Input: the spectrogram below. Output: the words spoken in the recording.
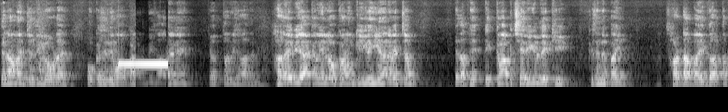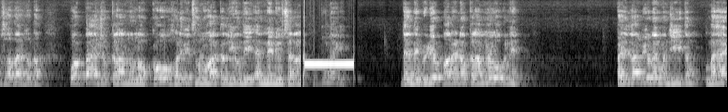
ਤੇ ਨਾ ਉਹਨੂੰ ਇੱਜ਼ਤ ਦੀ ਲੋੜ ਹੈ। ਉਹ ਕਿਸੇ ਦੀ ਮਾਂ ਭੈਣ ਵੀ ਸਾਦੇ ਨੇ। ਤੇ ਉੱਤਰ ਵੀ ਸਾਦੇ ਨੇ ਹਲੇ ਵੀ ਅਕਲ ਨਹੀਂ ਲੋਕਾਂ ਨੂੰ ਕੀ ਕਹੀ ਇਹਨਾਂ ਦੇ ਵਿੱਚ। ਇਹਦਾ ਫਿਰ ਇੱਕ ਮੈਂ ਪਿੱਛੇ ਰੀਲ ਦੇਖੀ ਕਿਸੇ ਨੇ ਪਾਈ ਸਾਡਾ ਬਾਈ ਗਲਤ ਫਸਾਦਾ ਸਾਡਾ। ਉਹ ਭੈਣ ਚੋ ਕਲਾਨ ਲੋਕੋ, ਹਲੇ ਵੀ ਤੁਹਾਨੂੰ ਅਕਲ ਨਹੀਂ ਆਉਂਦੀ ਐਨੇ ਨਿਊਜ਼ ਚੈਨਲ ਫੁੱਦੂ ਨੇਗੇ। ਦੇ ਵੀਡੀਓ ਪਾ ਰਹੇ ਨੇ ਉਹ ਕਲਾਨ ਲੋਕ ਨੇ। ਪਹਿਲਾਂ ਵੀ ਉਹਨੇ ਮਨਜੀਤ, ਮੈਂ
